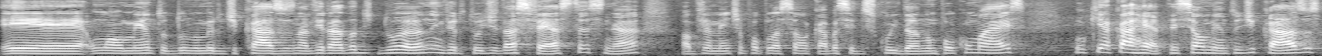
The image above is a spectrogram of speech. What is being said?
é, um aumento do número de casos na virada do ano em virtude das festas. Né? Obviamente, a população acaba se descuidando um pouco mais, o que acarreta esse aumento de casos,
